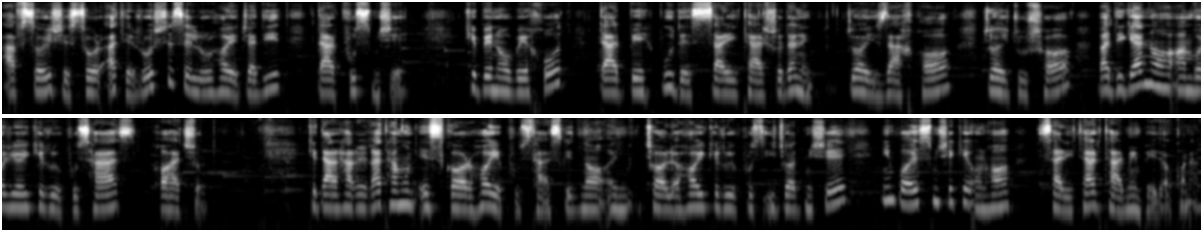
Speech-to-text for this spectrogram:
افزایش سرعت رشد سلول های جدید در پوست میشه که به نوبه خود در بهبود سریعتر شدن جای زخم ها، جای جوش ها و دیگر ناهمواریهایی که روی پوست هست خواهد شد. که در حقیقت همون اسکارهای پوست هست که چاله هایی که روی پوست ایجاد میشه این باعث میشه که اونها سریعتر ترمیم پیدا کنن.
